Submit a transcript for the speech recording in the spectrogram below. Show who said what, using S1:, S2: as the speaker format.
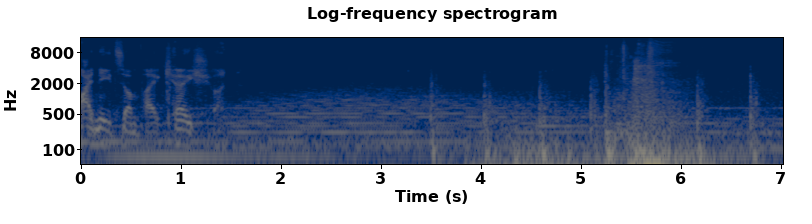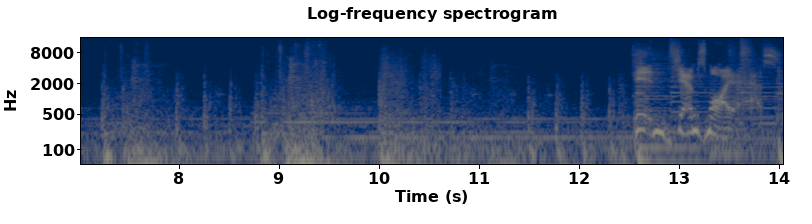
S1: I need some vacation. Hidden gems my ass.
